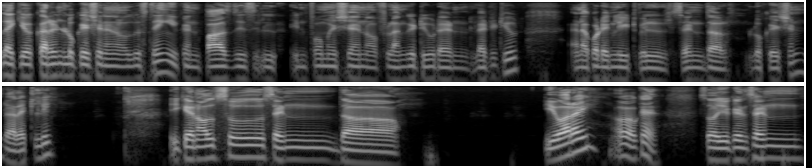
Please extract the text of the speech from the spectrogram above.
like your current location and all this thing. You can pass this information of longitude and latitude, and accordingly it will send the location directly You can also send the URI. Oh, okay. So you can send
